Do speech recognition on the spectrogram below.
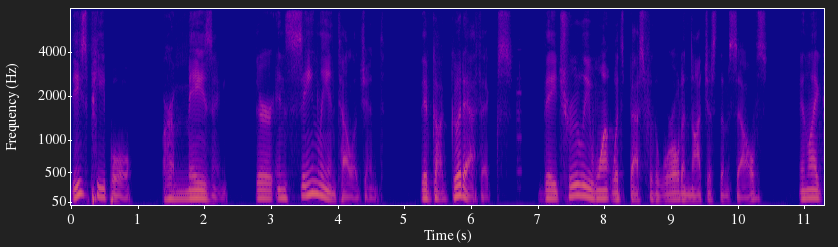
these people are amazing. They're insanely intelligent. They've got good ethics. They truly want what's best for the world and not just themselves. And like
